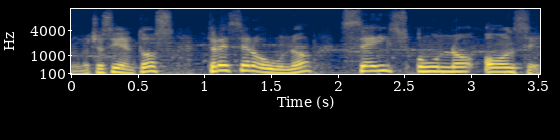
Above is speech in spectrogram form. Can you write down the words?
1-800-301-6111.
